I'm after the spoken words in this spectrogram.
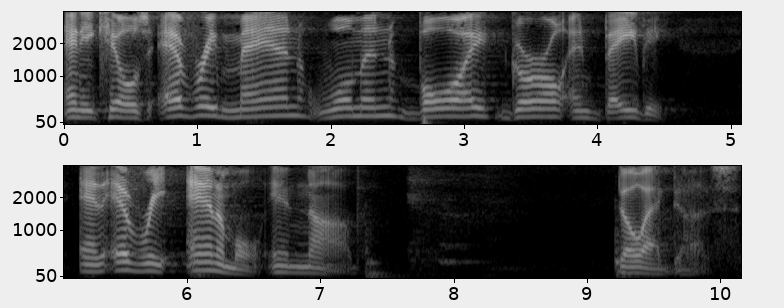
And he kills every man, woman, boy, girl, and baby, and every animal in Nob. Doeg does.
